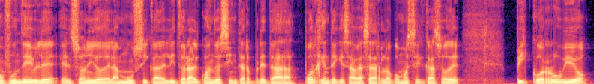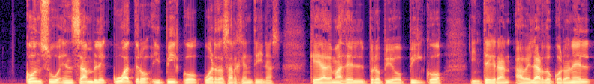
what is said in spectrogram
Inconfundible el sonido de la música del litoral cuando es interpretada por gente que sabe hacerlo, como es el caso de Pico Rubio con su ensamble Cuatro y Pico Cuerdas Argentinas, que además del propio Pico integran Abelardo Coronel,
